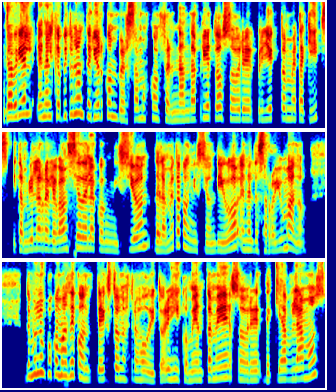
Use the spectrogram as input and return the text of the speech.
Gabriel, en el capítulo anterior conversamos con Fernanda Prieto sobre el proyecto MetaKids y también la relevancia de la cognición, de la metacognición, digo, en el desarrollo humano. Démosle un poco más de contexto a nuestros auditores y coméntame sobre de qué hablamos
